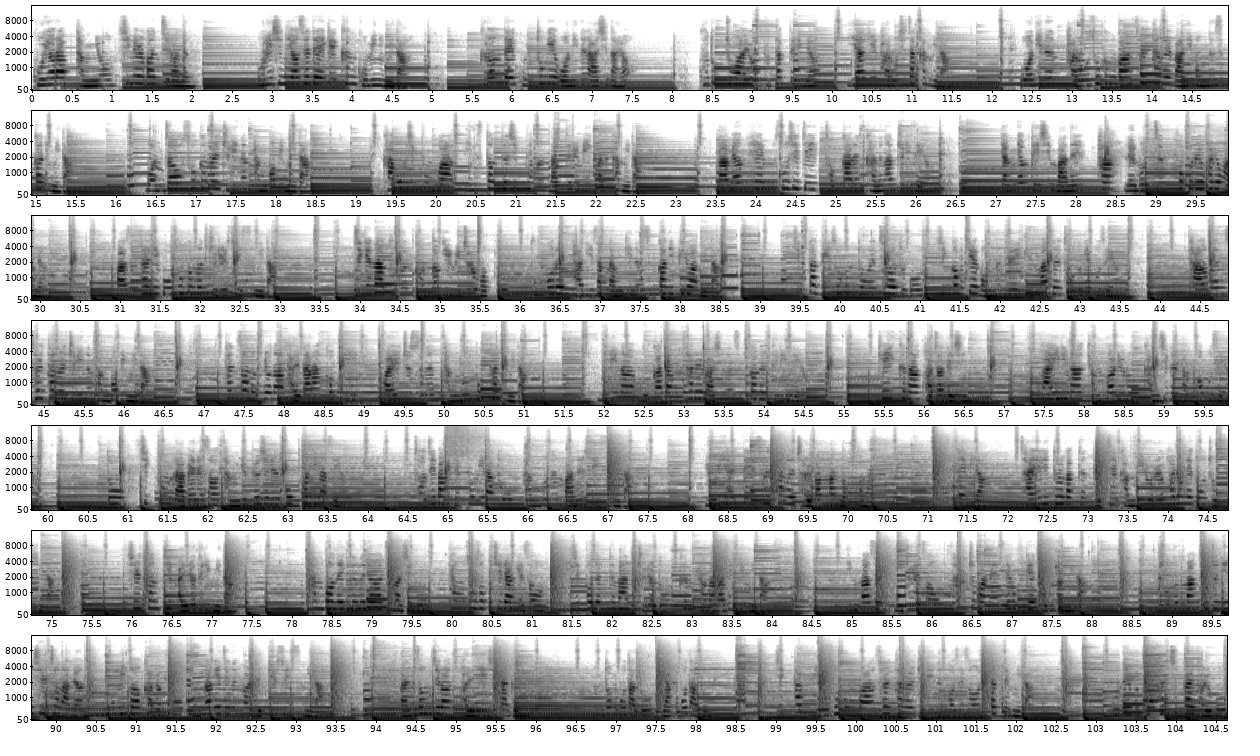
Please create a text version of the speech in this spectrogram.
고혈압, 당뇨, 심혈관 질환은 우리 시니어 세대에게 큰 고민입니다. 그런데 공통의 원인을 아시나요? 구독, 좋아요 부탁드리며 이야기 바로 시작합니다. 원인은 바로 소금과 설탕을 많이 먹는 습관입니다. 먼저 소금을 줄이는 방법입니다. 가공식품과 인스턴트 식품은 나트륨이 가득합니다. 라면, 햄, 소시지, 젓갈은 가능한 줄이세요. 대신 마늘, 파, 레몬즙, 허브를 활용하면 맛은 살리고 소금은 줄일 수 있습니다. 찌개나 국은 건더기 위주로 먹고 국물은 반 이상 남기는 습관이 필요합니다. 식탁 위 소금통을 채워두고 싱겁게 먹는데 입맛을 적응해보세요. 다음은 설탕을 줄이는 방법입니다. 탄산음료나 달달한 커피, 과일 주스는 당분 폭탄입니다. 물이나 무가당 차를 마시는 습관을 들이세요. 케이크나 과자 대신 견과류로 간식을 바꿔보세요. 또 식품 라벨에서 당류 표시를 꼭 확인하세요. 저지방 제품이라도 당분은 많을 수 있습니다. 요리할 때 설탕을 절반만 넣거나 스테비아, 자일리톨 같은 대체 감미료를 활용해도 좋습니다. 실천 팁 알려드립니다. 한 번에 끊으려 하지 마시고 평소 섭취량에서 20%만 줄여도 큰 변화가 생깁니다. 가볍고 건강해지는 걸 느낄 수 있습니다. 만성질환 관리의 시작은 운동보다도 약보다도 식탁 위에 소금과 설탕을 줄이는 것에서 시작됩니다. 오늘부터 한 숟갈 덜고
